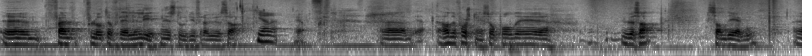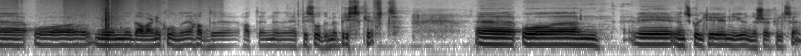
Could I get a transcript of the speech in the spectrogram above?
Uh, får jeg få lov til å fortelle en liten historie fra USA? Gjør det. Ja. Uh, jeg hadde forskningsopphold i USA, San Diego. Uh, og min daværende kone hadde hatt en episode med brystkreft. og vi, hun skulle til en ny undersøkelse.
